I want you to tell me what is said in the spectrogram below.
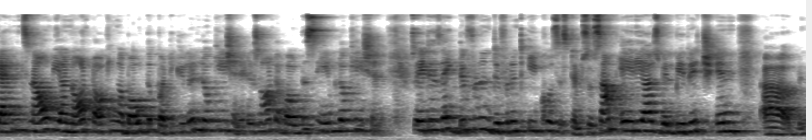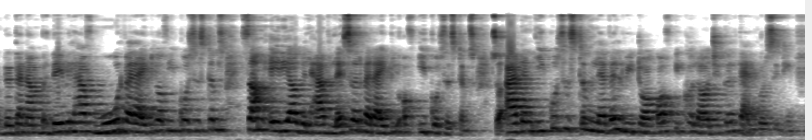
That means now we are not talking about the particular location. It is not about the same location. So it is like different, different ecosystems. So some areas will be rich in uh, the, the number, they will have more variety of ecosystems. Some area will have lesser variety of ecosystems. So at an ecosystem level, we talk of ecological diversity.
